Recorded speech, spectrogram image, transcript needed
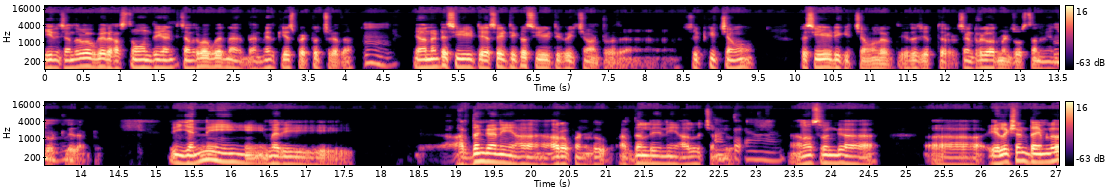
ఈయన చంద్రబాబు గారి హస్తం ఉంది అంటే చంద్రబాబు గారి నా- దాని మీద కేసు పెట్టొచ్చు కదా. ఏమన్నంటే సిఐటి ఎస్ఐటికో సిఐటికో ఇచ్చామంటారు. సిట్కి ఇచ్చాము సిఐడికి ఇచ్చాము లేకపోతే ఏదో చెప్తారు. సెంట్రల్ గవర్నమెంట్ చూస్తాను మ్మ్. చూడట్లేదు అంటారు ఇవన్నీ మరి అర్థం కాని ఆరోపణలు అర్థం లేని ఆలోచనలు అంతే. ఆ, అనవసరంగా ఆ, ఎలక్షన్ టైంలో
